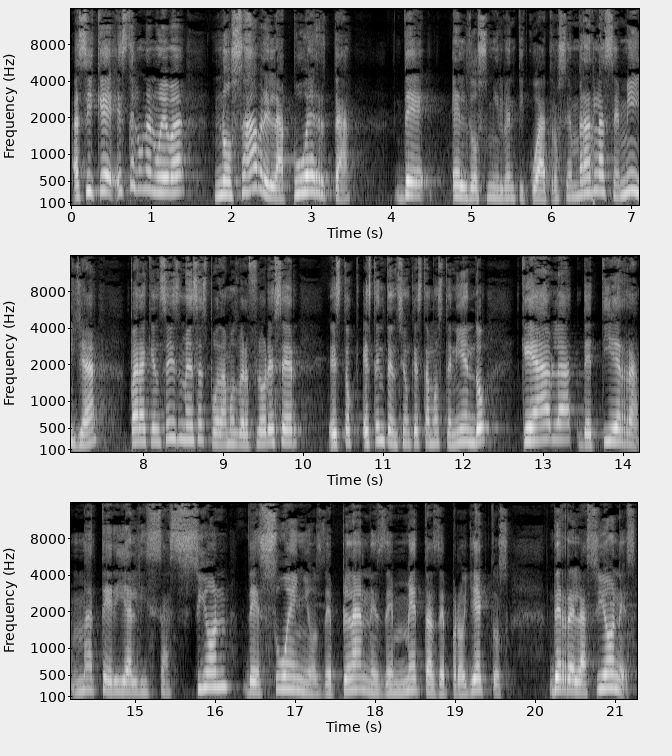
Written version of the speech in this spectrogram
Así que esta luna nueva nos abre la puerta de el 2024, sembrar la semilla para que en seis meses podamos ver florecer esto, esta intención que estamos teniendo, que habla de tierra, materialización de sueños, de planes, de metas, de proyectos, de relaciones.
